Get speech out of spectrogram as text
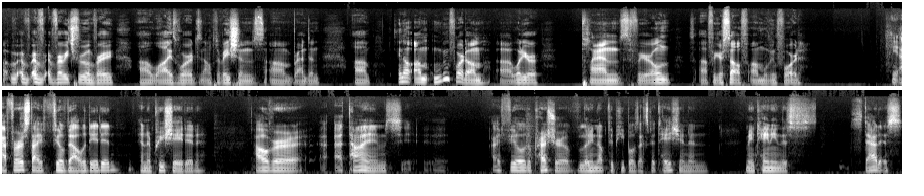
very true and very uh, wise words and observations, um, Brandon. Um, you know, um, moving forward, um, uh, what are your plans for your own, uh, for yourself, um, moving forward? Yeah, at first, I feel validated and appreciated. However, at times, I feel the pressure of living up to people's expectation and maintaining this status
